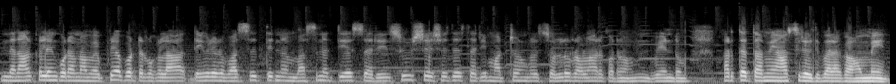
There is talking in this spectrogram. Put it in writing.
இந்த நாட்களையும் கூட நம்ம எப்படியாப்பட்டவர்களா? தேவனுடைய வசத்தின் வசனத்தையே சரி சுவிசேஷத்தையும் சரி மற்றவங்க சொல்லுறவங்களாம் இருக்கணும் வேண்டும். கர்த்த தாமே ஆசீர்வதிப்பாராக. ஆமென்.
